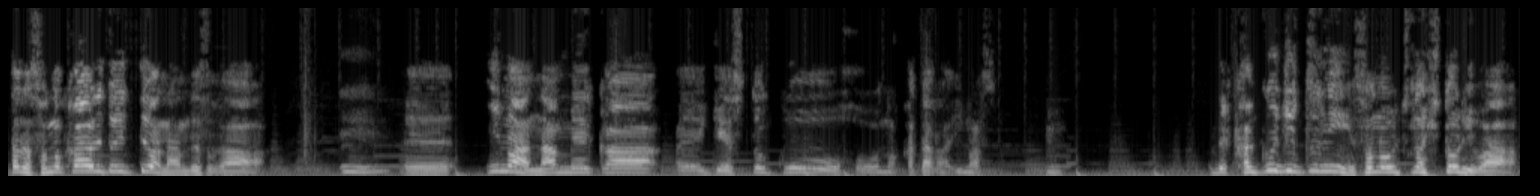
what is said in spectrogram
ただその代わりといってはなんですが、うん。えー今何名か、えーゲスト候補の方がいます。うん。で、確実にそのうちの一人は、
